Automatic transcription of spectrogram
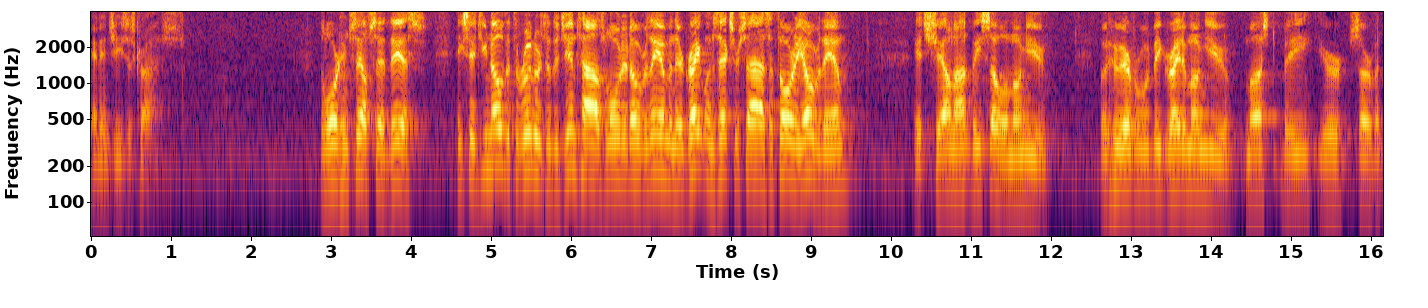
and in Jesus Christ. The Lord Himself said this He said, You know that the rulers of the Gentiles lorded over them, and their great ones exercise authority over them. It shall not be so among you, but whoever would be great among you must be your servant.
